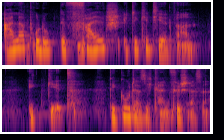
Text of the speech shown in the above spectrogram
aller Produkte falsch etikettiert waren. Geht. Wie gut, dass ich keinen Fisch esse.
